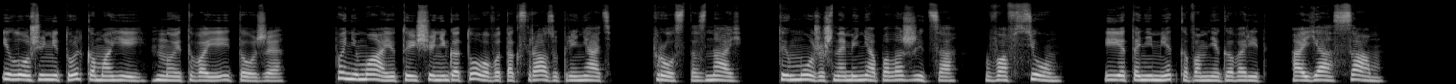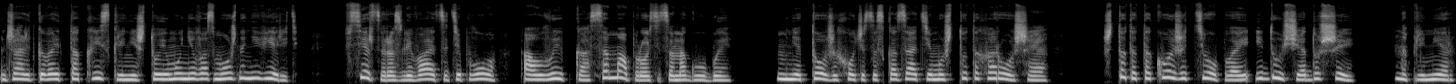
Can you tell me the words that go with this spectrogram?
и ложью не только моей, но и твоей тоже. Понимаю, ты еще не готова вот так сразу принять. Просто знай, ты можешь на меня положиться во всем. И это не метка во мне говорит, а я сам. Джаред говорит так искренне, что ему невозможно не верить. В сердце разливается тепло, а улыбка сама просится на губы. Мне тоже хочется сказать ему что-то хорошее, что-то такое же теплое, идущее от души. Например,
